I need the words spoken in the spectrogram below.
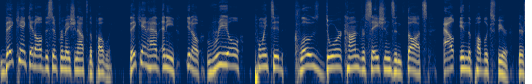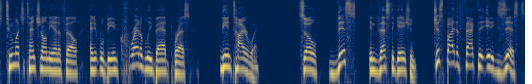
They can't get all of this information out to the public. They can't have any, you know, real pointed closed door conversations and thoughts out in the public sphere. There's too much attention on the NFL and it will be incredibly bad press the entire way. So this investigation, just by the fact that it exists,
